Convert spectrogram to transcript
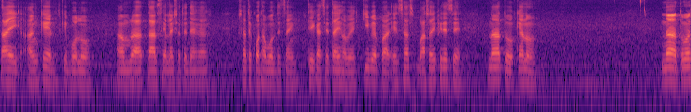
তাই আঙ্কেলকে বলো, আমরা তার ছেলের সাথে দেখা, সাথে কথা বলতে চাই। ঠিক আছে, তাই হবে। কি ব্যাপার এসাস বাসায় ফিরেছে? না তো, কেন? না, তোমার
